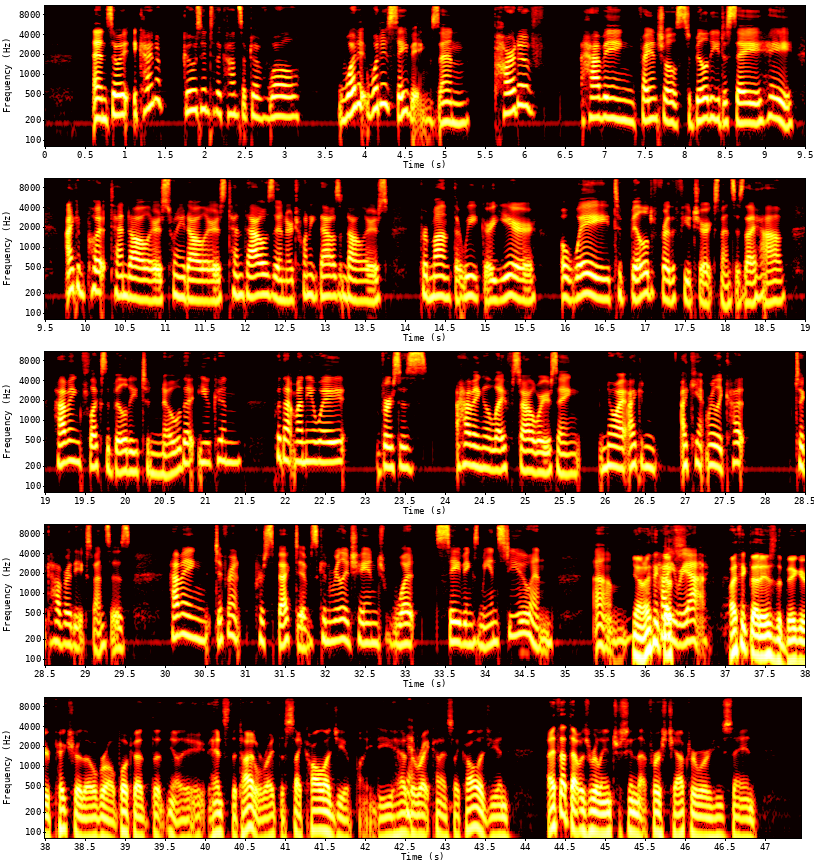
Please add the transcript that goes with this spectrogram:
And so it, it kind of goes into the concept of, well, what what is savings? And part of having financial stability to say hey i can put $10 $20 10000 or $20000 per month or week or year away to build for the future expenses that i have having flexibility to know that you can put that money away versus having a lifestyle where you're saying no i, I can i can't really cut to cover the expenses. Having different perspectives can really change what savings means to you and um, yeah, and I think how you react. I think that is the bigger picture of the overall book. That that you know, hence the title, right? The psychology of money. Do you have yeah. the right kind of psychology? And I thought that was really interesting. That first chapter where he's saying,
